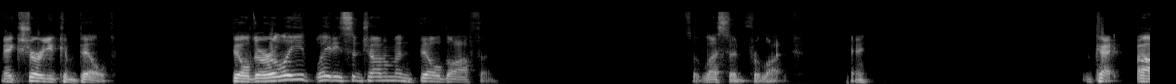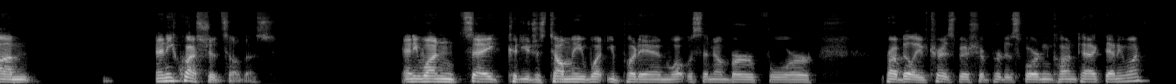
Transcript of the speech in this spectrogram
Make sure you can build. Build early, ladies and gentlemen, build often. It's a lesson for life. Okay. Okay. Um, any questions on this? Anyone say, could you just tell me what you put in? What was the number for probability of transmission per discordant contact? Anyone?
